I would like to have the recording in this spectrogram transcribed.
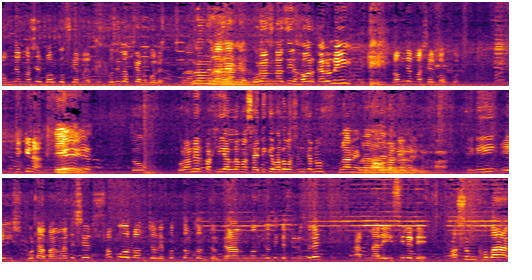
রমজান মাসের বরকত কেন এত? ফজিলত কেন? বলেন। কোরআন নাজির হওয়ার কারণেই রমজান মাসের বরকত। ঠিক কিনা? তো কোরআনের পাখি আল্লামা সাইদিকে ভালোবাসেন কেন? তিনি এই গোটা বাংলাদেশের সকল অঞ্চলে প্রত্যন্ত অঞ্চল গ্রামগঞ্জ থেকে শুরু করে আপনার এই সিলেটে অসংখ্যবার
